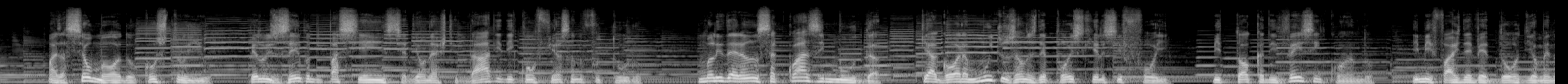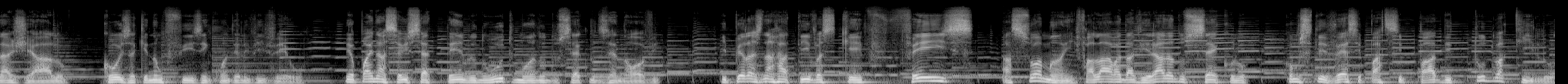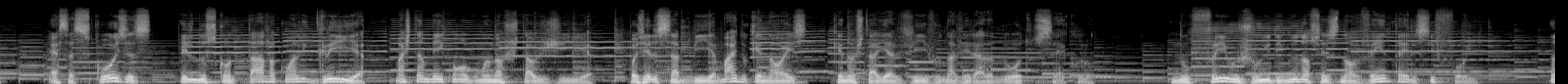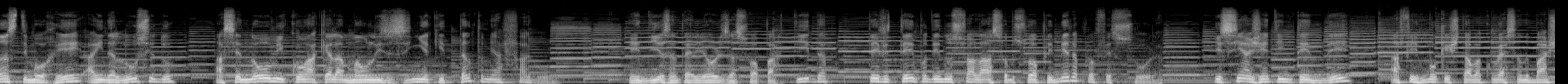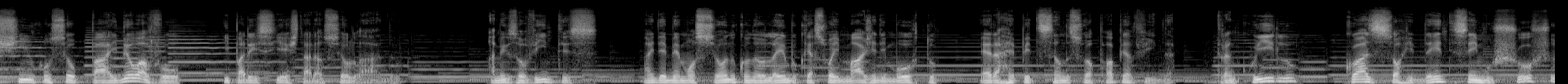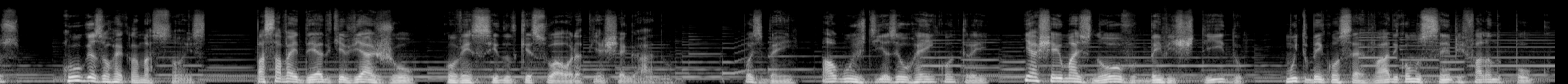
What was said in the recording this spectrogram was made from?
mas a seu modo construiu, pelo exemplo de paciência, de honestidade e de confiança no futuro, uma liderança quase muda que agora, muitos anos depois que ele se foi, me toca de vez em quando e me faz devedor de homenageá-lo, coisa que não fiz enquanto ele viveu. Meu pai nasceu em setembro, no último ano do século XIX, e pelas narrativas que fez a sua mãe, falava da virada do século como se tivesse participado de tudo aquilo. Essas coisas ele nos contava com alegria, mas também com alguma nostalgia, pois ele sabia, mais do que nós, que não estaria vivo na virada do outro século. No frio junho de 1990, ele se foi. Antes de morrer, ainda lúcido, acenou-me com aquela mão lisinha que tanto me afagou. Em dias anteriores à sua partida, teve tempo de nos falar sobre sua primeira professora. E sem a gente entender, afirmou que estava conversando baixinho com seu pai, meu avô, e parecia estar ao seu lado. Amigos ouvintes, ainda me emociono quando eu lembro que a sua imagem de morto era a repetição de sua própria vida. Tranquilo, quase sorridente, sem muxoxos, rugas ou reclamações. Passava a ideia de que viajou, convencido de que sua hora tinha chegado. Pois bem, há alguns dias eu o reencontrei e achei o mais novo, bem vestido, muito bem conservado e, como sempre, falando pouco,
